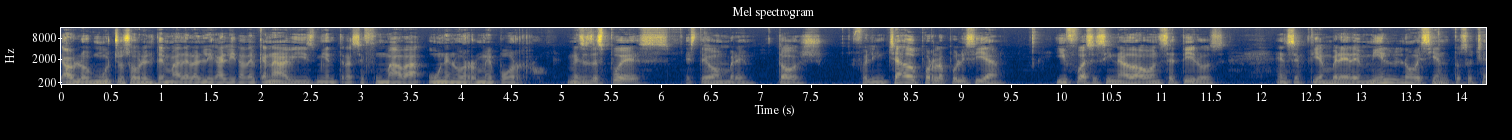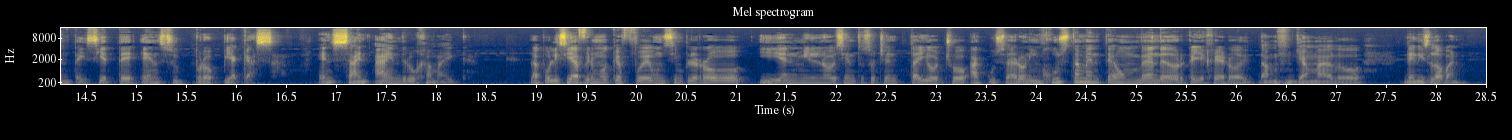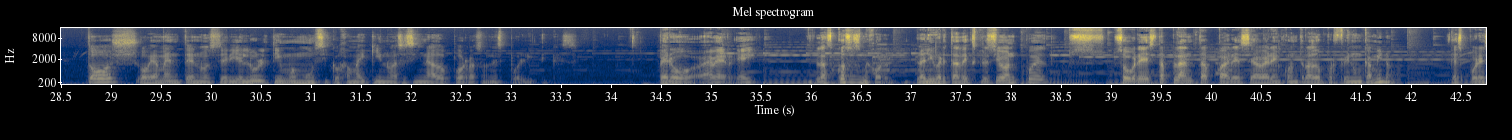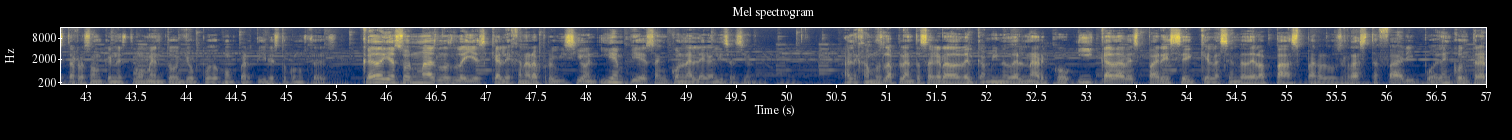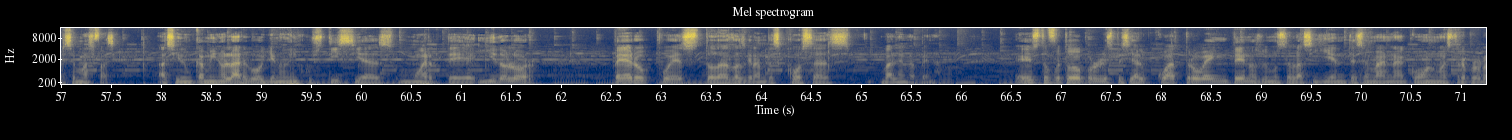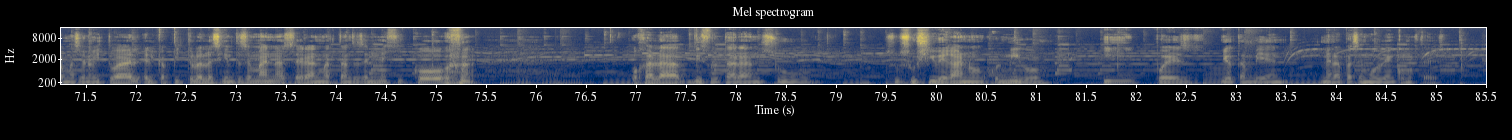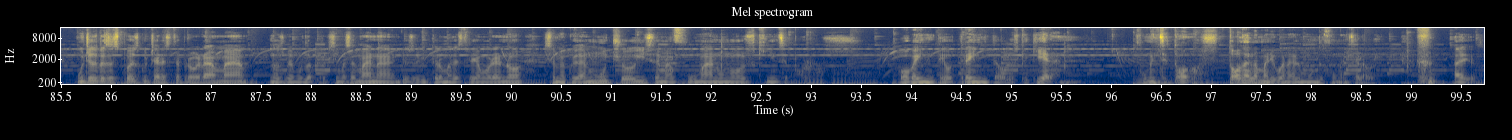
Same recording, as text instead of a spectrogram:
Habló mucho sobre el tema de la legalidad del cannabis mientras se fumaba un enorme porro. Meses después, este hombre, Tosh, fue linchado por la policía y fue asesinado a 11 tiros en septiembre de 1987 en su propia casa, en St. Andrew, Jamaica. La policía afirmó que fue un simple robo y en 1988 acusaron injustamente a un vendedor callejero llamado Dennis Loban. Tosh obviamente no sería el último músico jamaiquino asesinado por razones políticas. Pero, a ver, hey, las cosas mejoran. La libertad de expresión, pues, sobre esta planta parece haber encontrado por fin un camino. Es por esta razón que en este momento yo puedo compartir esto con ustedes. Cada día son más las leyes que alejan a la prohibición y empiezan con la legalización. Alejamos la planta sagrada del camino del narco y cada vez parece que la senda de la paz para los Rastafari puede encontrarse más fácil. Ha sido un camino largo lleno de injusticias, muerte y dolor, pero pues todas las grandes cosas valen la pena. Esto fue todo por el especial 420. Nos vemos la siguiente semana con nuestra programación habitual. El capítulo de la siguiente semana serán Matanzas en México. Ojalá disfrutaran su, su sushi vegano conmigo. Y pues yo también me la pasé muy bien con ustedes. Muchas gracias por escuchar este programa. Nos vemos la próxima semana. Yo soy Víctor Marestrella Moreno. Se me cuidan mucho y se me fuman unos 15 porros. O 20 o 30 o los que quieran. Fúmense todos. Toda la marihuana del mundo, fúmensela hoy. Adiós.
